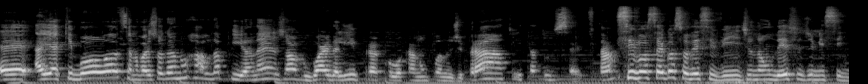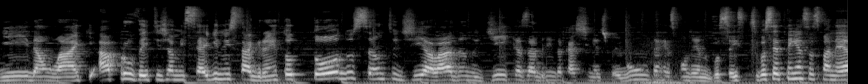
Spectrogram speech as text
É, aí aqui boa, você não vai jogar no ralo da pia, né? Já guarda ali para colocar num pano de prato e tá tudo certo, tá? Se você gostou desse vídeo, não deixa de me seguir, dá um like, aproveita e já me segue no Instagram. Eu tô todo santo dia lá dando dicas, abrindo a caixinha de pergunta, respondendo vocês. Se você tem essas panelas,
